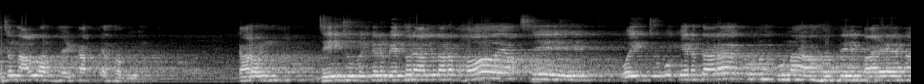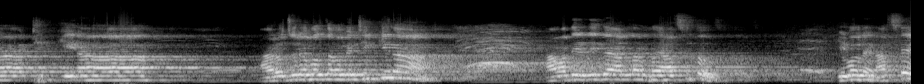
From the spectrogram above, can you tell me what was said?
এজন্য আল্লাহর ভয়ে কাঁদতে হবে। কারণ যেই যুবকের ভেতরে আল্লাহর ভয় আছে, ওই যুবকের দ্বারা কোনো গুণা হতে পারে না, ঠিক কিনা আরও জোরে বলতে হবে, ঠিক কিনা আমাদের হৃদয়ে আল্লাহর ভয় আছে তো? কি বলেন, আছে?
